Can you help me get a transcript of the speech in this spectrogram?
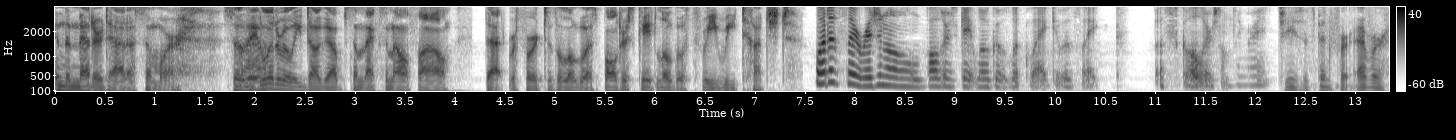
in the metadata somewhere. So they literally dug up some XML file that referred to the logo as Baldur's Gate logo 3 retouched. What does the original Baldur's Gate logo look like? It was like a skull or something, right? Jeez, it's been forever.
